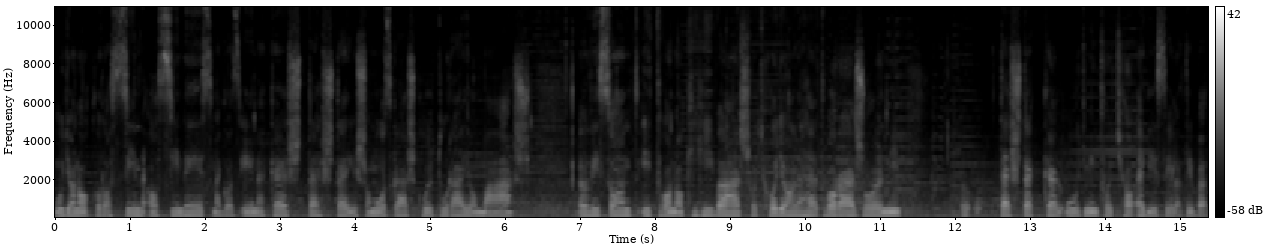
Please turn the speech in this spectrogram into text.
Ugyanakkor a, szín, a színész, meg az énekes teste és a mozgás kultúrája más, viszont itt van a kihívás, hogy hogyan lehet varázsolni testekkel úgy, mintha egész életében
